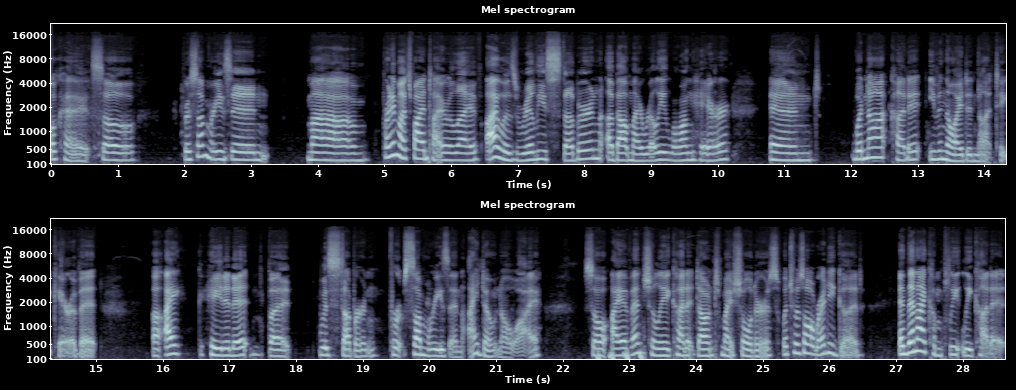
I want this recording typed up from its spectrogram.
Okay, so for some reason, my um, pretty much my entire life, I was really stubborn about my really long hair and would not cut it, even though I did not take care of it. Uh, I hated it, but was stubborn for some reason. I don't know why. So I eventually cut it down to my shoulders, which was already good. And then I completely cut it,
